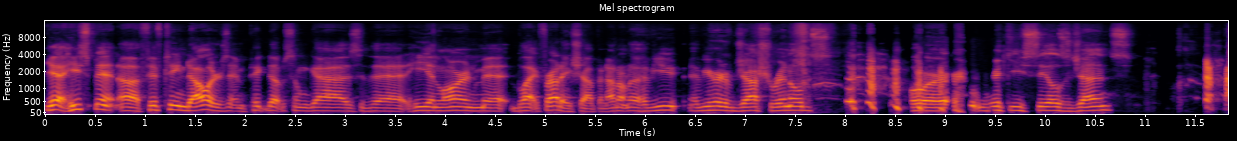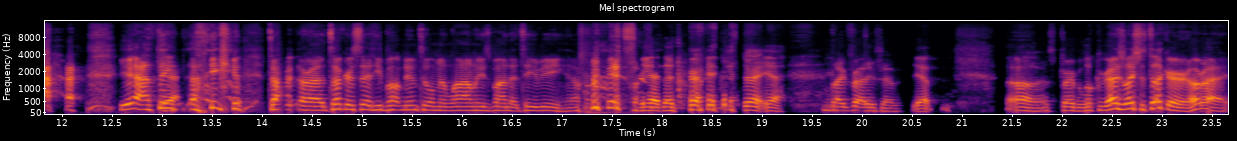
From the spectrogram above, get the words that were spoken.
Yeah, he spent uh, fifteen dollars and picked up some guys that he and Lauren met Black Friday shopping. I don't know. Have you have you heard of Josh Reynolds or Ricky Seals Jones? yeah, I think yeah. I think Tucker, uh, Tucker said he bumped into him in line when he was buying that TV. like, yeah, that's right. That's right. Yeah, Black Friday shopping. Yep. Oh, that's perfect. Well, congratulations, Tucker. All right,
